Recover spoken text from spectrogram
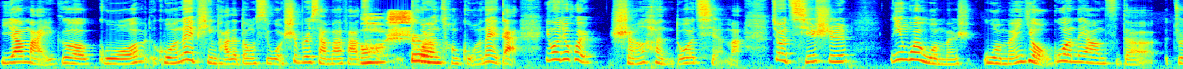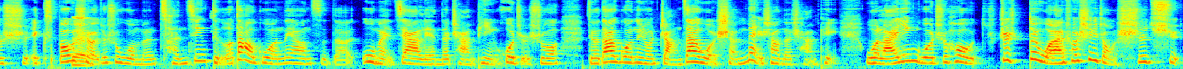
一样买一个国国内品牌的东西，我是不是想办法从、哦托人从国内带？因为就会省很多钱嘛。就其实。因为我们是，我们有过那样子的，就是 exposure，就是我们曾经得到过那样子的物美价廉的产品，或者说得到过那种长在我审美上的产品。我来英国之后，这对我来说是一种失去，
